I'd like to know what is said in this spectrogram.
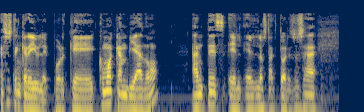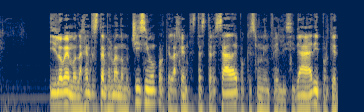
Eso está increíble, porque cómo ha cambiado antes los factores. O sea, y lo vemos, la gente está enfermando muchísimo porque la gente está estresada y porque es una infelicidad y porque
